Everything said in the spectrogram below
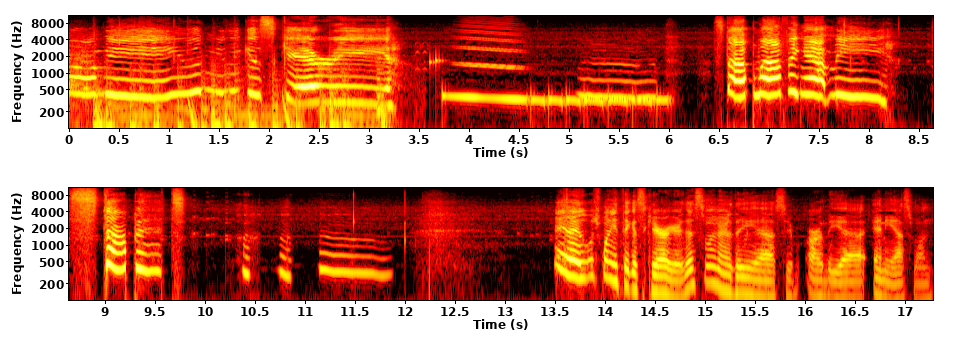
Mommy, the music is scary! Stop laughing at me! Stop it! Anyways, which one do you think is scarier, this one or the uh, or the uh, NES one?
